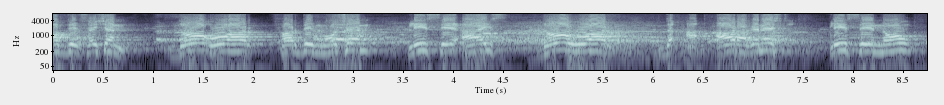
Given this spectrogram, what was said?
of the session. Those who are for the motion, please say ayes. Those who are the, are against, please say no.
